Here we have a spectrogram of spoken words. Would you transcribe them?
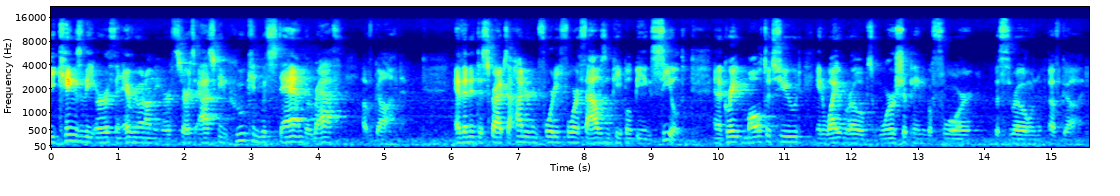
The kings of the earth and everyone on the earth starts asking who can withstand the wrath of God. And then it describes 144,000 people being sealed and a great multitude in white robes worshiping before the throne of God.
